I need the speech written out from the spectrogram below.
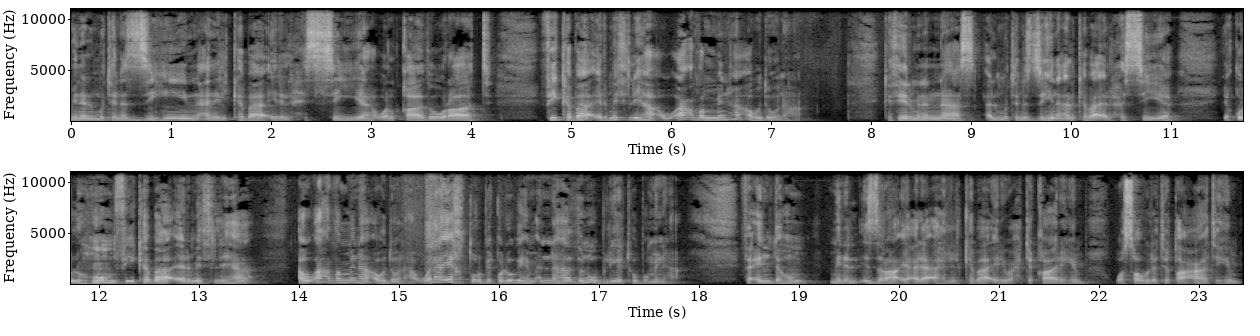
من المتنزهين عن الكبائر الحسية والقاذورات في كبائر مثلها أو أعظم منها أو دونها. كثير من الناس المتنزهين عن الكبائر الحسية يقول هم في كبائر مثلها أو أعظم منها أو دونها ولا يخطر بقلوبهم أنها ذنوب ليتوبوا منها. فعندهم من الإزراء على أهل الكبائر واحتقارهم وصولة طاعاتهم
